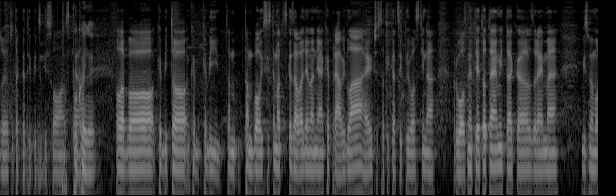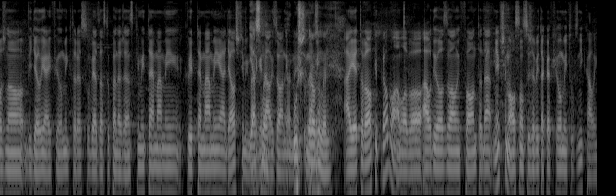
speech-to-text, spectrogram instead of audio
že je to také typicky slovenské. Pokojne. Lebo keby, to, keby, keby tam, tam boli systematicky zavedené nejaké pravidlá, hej, čo sa týka citlivosti na rôzne tieto témy, tak eh, zrejme by sme možno videli aj filmy, ktoré sú viac zastúpené ženskými témami, queer témami a ďalšími Jasné. marginalizovanými Už menšinami. rozumiem. A je to veľký problém, lebo audiovizuálny fond, teda nevšimol som si, že by také filmy tu vznikali.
